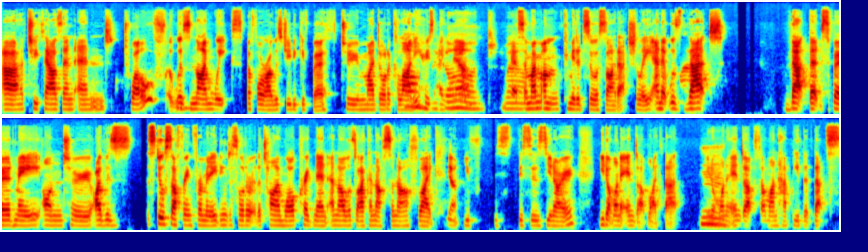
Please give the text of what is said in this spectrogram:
uh, 2012. It was mm. nine weeks before I was due to give birth to my daughter Kalani, oh who's eight God. now. Wow. Yeah, so my mum committed suicide actually, and it was that that that spurred me on to. I was still suffering from an eating disorder at the time while pregnant, and I was like, enough's enough. Like, yeah, you've this, this is you know you don't want to end up like that you don't mm. want to end up so unhappy that that's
